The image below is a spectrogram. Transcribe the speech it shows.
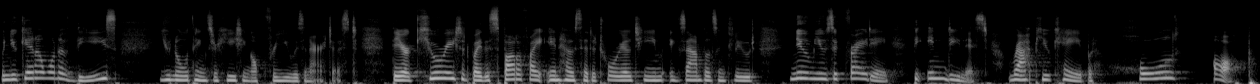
When you get on one of these, you know things are heating up for you as an artist. They are curated by the Spotify in house editorial team. Examples include New Music Friday, the Indie List, Rap UK, but hold up,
